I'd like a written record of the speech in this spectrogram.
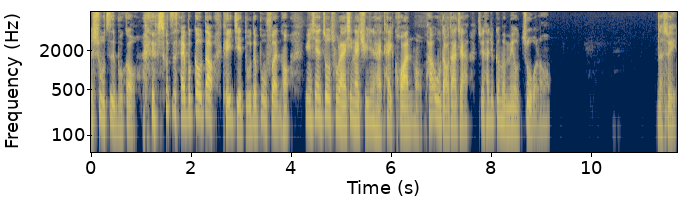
数字不够，数字还不够到可以解读的部分哦，因为现在做出来信赖区间还太宽哦，怕误导大家，所以他就根本没有做了哦。那所以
